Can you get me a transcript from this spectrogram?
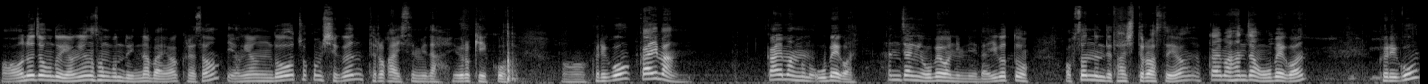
어, 어느 정도 영양 성분도 있나 봐요. 그래서 영양도 조금씩은 들어가 있습니다. 이렇게 있고 어, 그리고 깔망 깔망은 500원 한 장에 500원입니다. 이것도 없었는데 다시 들어왔어요. 깔망 한 장 500원 그리고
